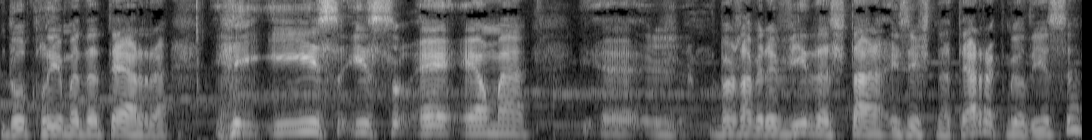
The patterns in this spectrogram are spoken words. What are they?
do clima da Terra. E, e isso, isso é, é uma eh, vamos lá ver, a vida está, existe na Terra, como eu disse,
